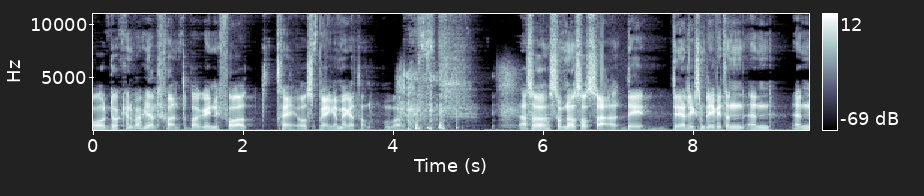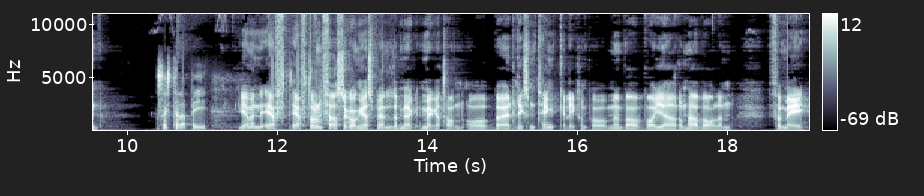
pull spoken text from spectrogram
Och då kan det vara jävligt skönt att bara gå in i Fallout 3 och spränga Megaton. Och bara, alltså som någon sorts så här, det, det har liksom blivit en, en, en slags terapi. Ja men efter, efter den första gången jag spelade Meg- Megaton och började liksom tänka liksom på men vad, vad gör de här valen för mig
